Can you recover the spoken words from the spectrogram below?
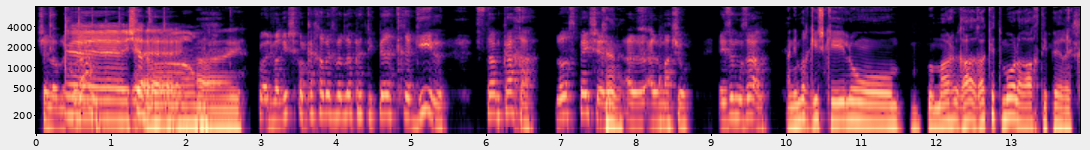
שלום לכולם. אה, שלום. היי. אני מרגיש שכל כך הרבה זמן לא הקלטתי פרק רגיל סתם ככה לא special כן. על, על משהו איזה מוזר. אני מרגיש כאילו ממש רק אתמול ערכתי פרק.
